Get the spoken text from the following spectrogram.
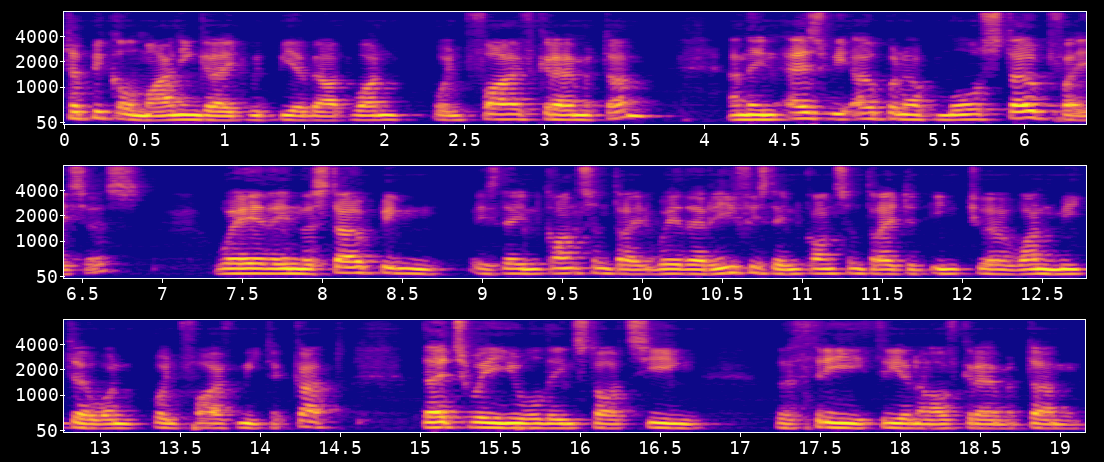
typical mining grade would be about 1.5 gram a ton. And then as we open up more stope faces, where then the stoping is then concentrated, where the reef is then concentrated into a one meter, 1.5 meter cut, that's where you will then start seeing the three, three and a half gram a ton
